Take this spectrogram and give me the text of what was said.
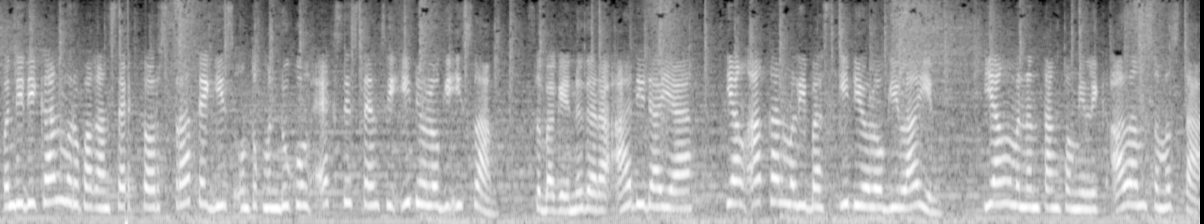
pendidikan merupakan sektor strategis untuk mendukung eksistensi ideologi Islam sebagai negara adidaya yang akan melibas ideologi lain yang menentang pemilik alam semesta,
